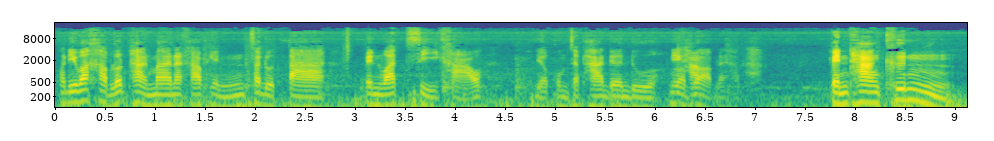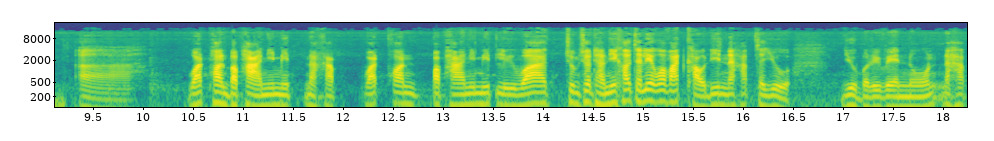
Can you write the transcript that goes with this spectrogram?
พอดีว่าขับรถผ่านมานะครับ เห็นสะดุดตาเป็นวัดสีขาว เดี๋ยวผมจะพาเดินดูรอบๆนะครับ เป็นทางขึ้นวัดพรประพานิมิตนะครับ วัดพรประพานิมิต หรือว่าชุมชนแถวนี้เขาจะเรียกว่าวัดเขาดินนะครับ จะอยู่อยู่บริเวณนู้นนะครับ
